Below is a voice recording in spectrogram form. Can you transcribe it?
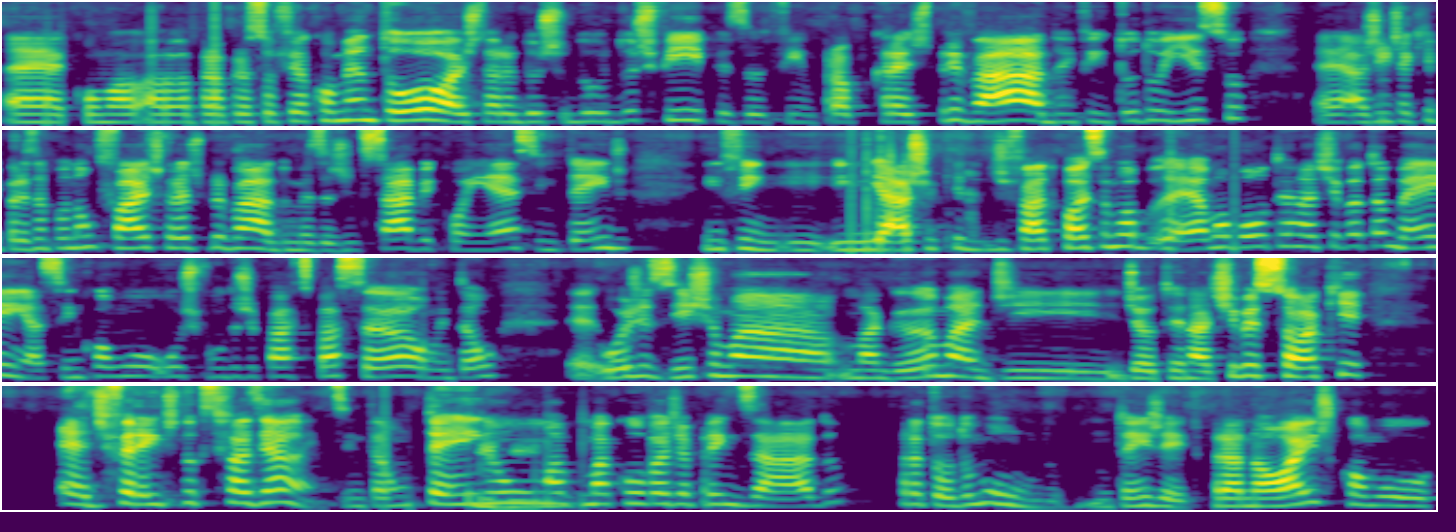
é, como a, própria Sofia comentou, a história dos, do, dos FIPs, enfim, o próprio crédito privado, enfim, tudo isso é, a gente aqui, por exemplo, não faz crédito privado, mas a gente sabe, conhece, entende, enfim, e, e acho que de fato pode ser uma, é uma boa alternativa também, assim como os fundos de participação. Então, é, hoje existe uma, uma gama de, de alternativas, só que é diferente do que se fazia antes. Então, tem uhum. uma, uma curva de aprendizado para todo mundo, não tem jeito. Para nós, como,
